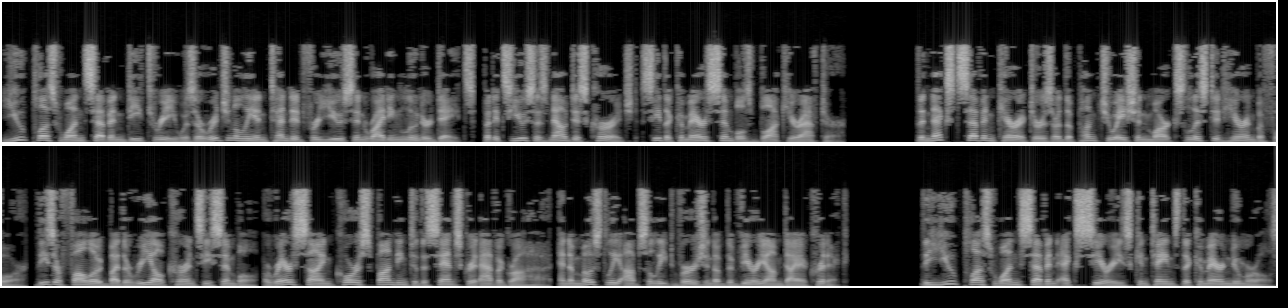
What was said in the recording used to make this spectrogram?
U plus 17D3 was originally intended for use in writing lunar dates, but its use is now discouraged see the Khmer symbols block hereafter. The next seven characters are the punctuation marks listed hereinbefore, these are followed by the riel currency symbol, a rare sign corresponding to the Sanskrit avagraha, and a mostly obsolete version of the Viryam diacritic. The U plus 17X series contains the Khmer numerals,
